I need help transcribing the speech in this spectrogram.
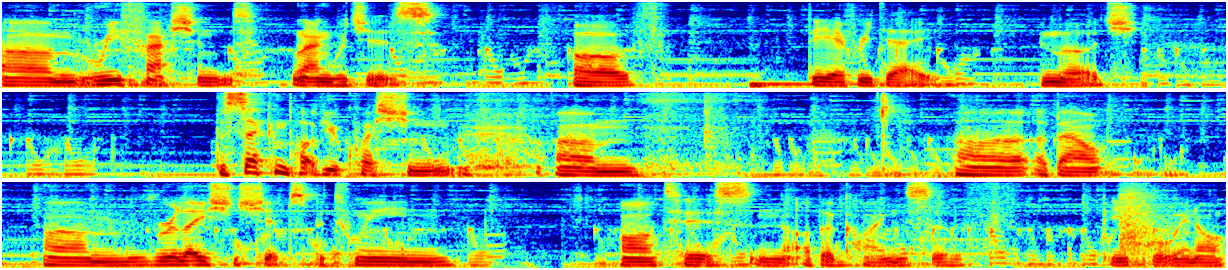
um, refashioned languages of the everyday emerge. The second part of your question um, uh, about um, relationships between artists and other kinds of people in our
